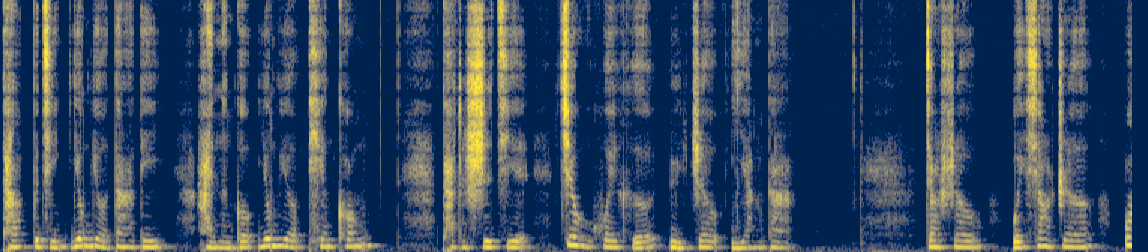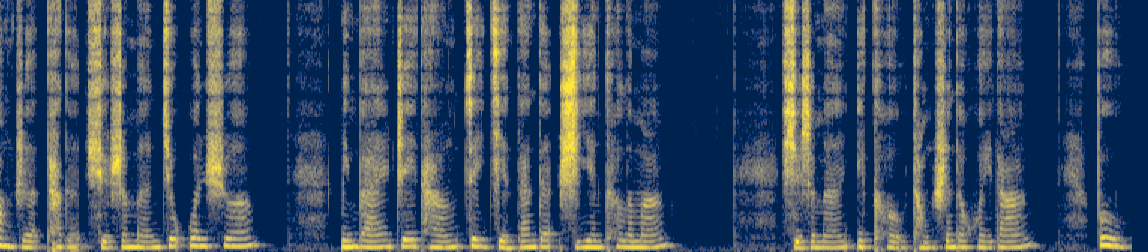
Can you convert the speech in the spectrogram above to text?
它不仅拥有大地，还能够拥有天空，它的世界就会和宇宙一样大。教授微笑着望着他的学生们，就问说。明白这一堂最简单的实验课了吗？学生们异口同声的回答：“不，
